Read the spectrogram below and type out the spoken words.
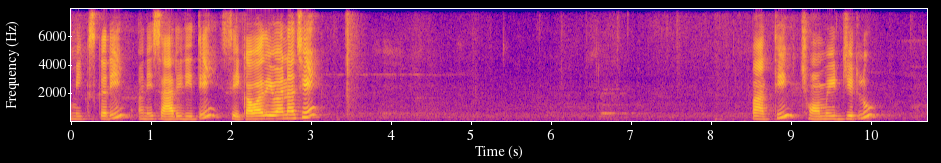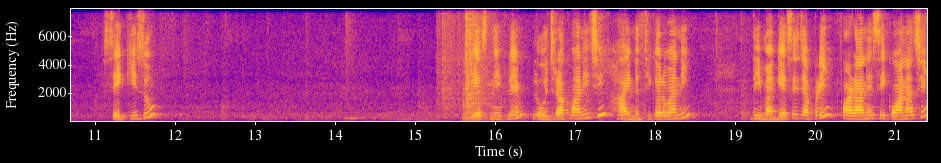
મિક્સ કરી અને સારી રીતે શેકાવા દેવાના છે. પાંચથી છ મિનિટ જેટલું શેકીશું. ગેસની ફ્લેમ લો જ રાખવાની છે, હાઈ નથી કરવાની. ધીમા ગેસે જ આપણે ફાળાને શેકવાના છે.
